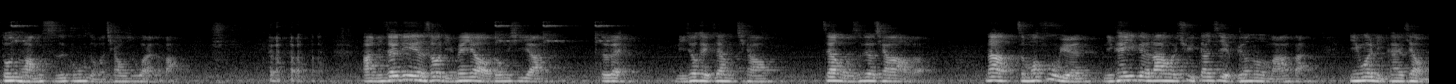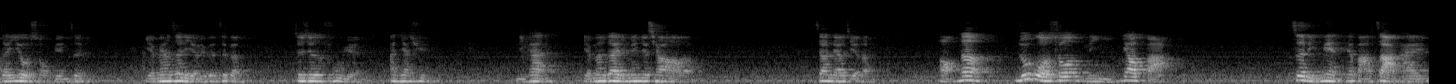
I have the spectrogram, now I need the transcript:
敦煌石窟怎么敲出来的吧？啊，你在练的时候里面要有东西啊，对不对？你就可以这样敲，这样我是不是就敲好了？那怎么复原？你可以一个拉回去，但是也不用那么麻烦，因为你看一下我们在右手边这里，有没有这里有一个这个，这就是复原，按下去，你看有没有在里面就敲好了？这样了解了？好，那如果说你要把这里面要把它炸开，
